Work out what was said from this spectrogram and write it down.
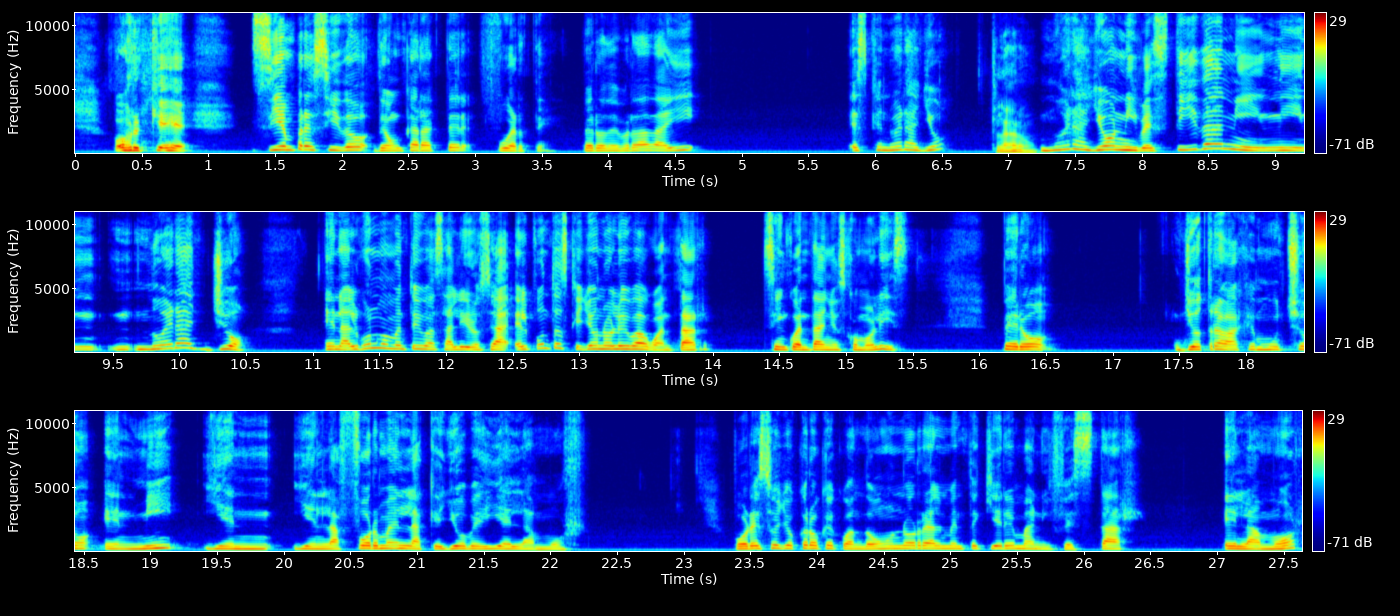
porque siempre he sido de un carácter fuerte, pero de verdad ahí es que no era yo. Claro. No era yo, ni vestida, ni, ni, no era yo. En algún momento iba a salir, o sea, el punto es que yo no lo iba a aguantar 50 años como Liz, pero yo trabajé mucho en mí y en, y en la forma en la que yo veía el amor. Por eso yo creo que cuando uno realmente quiere manifestar el amor,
